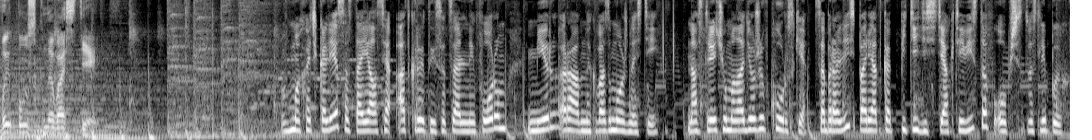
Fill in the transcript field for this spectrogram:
Выпуск новостей. В Махачкале состоялся открытый социальный форум «Мир равных возможностей». На встречу молодежи в Курске собрались порядка 50 активистов общества слепых.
